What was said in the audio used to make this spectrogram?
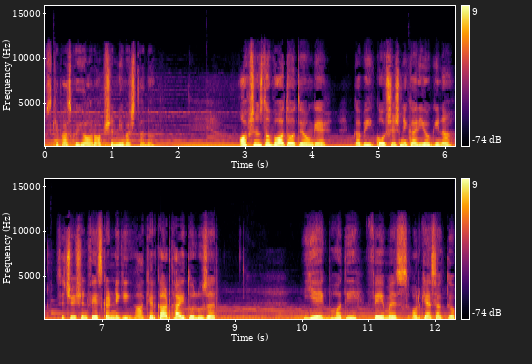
उसके पास कोई और ऑप्शन नहीं बचता ना। ऑप्शंस तो बहुत होते होंगे। कभी कोशिश नहीं करी होगी ना सिचुएशन फेस करने की। आखिरकार था ही तो लूज़र ये एक बहुत ही फ़ेमस और कह सकते हो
